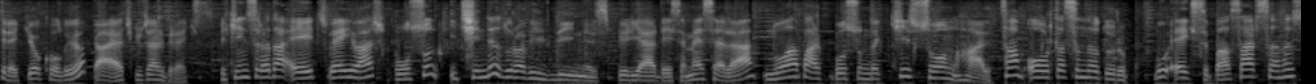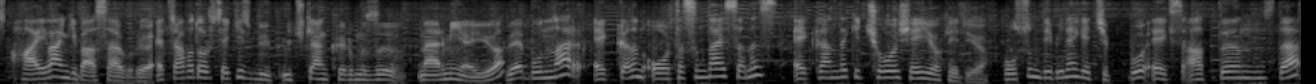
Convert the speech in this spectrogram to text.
direkt yok oluyor. Gayet güzel bir X. İkinci sırada 8 Way var. Boss'un içinde durabildiğiniz bir yerdeyse mesela Luna Park boss'undaki son hal. Tam ortasında durup bu eksi basarsanız hayvan gibi hasar vuruyor. Etrafa doğru 8 büyük üçgen kırmızı mermi yayıyor ve bunlar ekranın ortasındaysanız ekrandaki çoğu şeyi yok ediyor. Boss'un dibine geçip bu eksi attığınızda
